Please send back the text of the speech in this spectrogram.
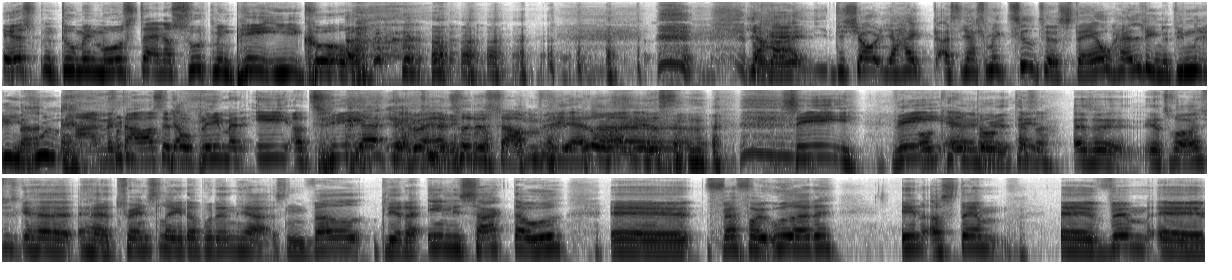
Esben, du er min modstander. Sut min PIK. Jeg okay. har, det er sjovt, jeg har, ikke, altså, jeg har simpelthen ikke tid til at stave halvdelen af dine rig ud. Nej, men der er også et Jeg- problem, at E og T, Ja, ja, det er altid det samme, fordi alle ord er næsten C, V, Okay, okay det, altså. altså. altså, jeg tror også, vi skal have, have translator på den her. Sådan, hvad bliver der egentlig sagt derude? Øh, hvad får I ud af det? Ind og stem. Øh, hvem, øh,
